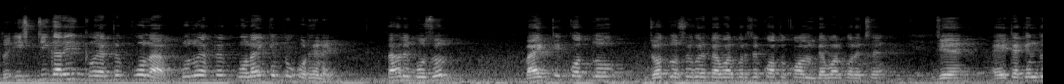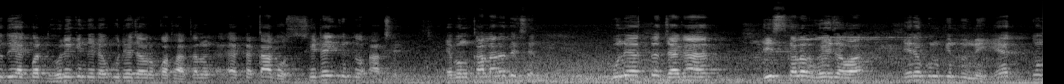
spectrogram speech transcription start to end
তো স্টিকারই একটা কোনা, কোনো একটা কোনায় কিন্তু ওঠে নাই। তাহলে বুঝুন বাইকটি কত যত্ন সহকারে ব্যবহার করেছে, কত কম ব্যবহার করেছে, যে এইটা কিন্তু দিয়ে একবার ধরে কিন্তু এটা উঠে যাওয়ার কথা, কারণ একটা কাগজ, সেটাই কিন্তু আছে। এবং কালারে দেখছেন কোনো একটা জায়গার ডিসকালার হয়ে যাওয়া এরকম কিন্তু নেই। একদম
